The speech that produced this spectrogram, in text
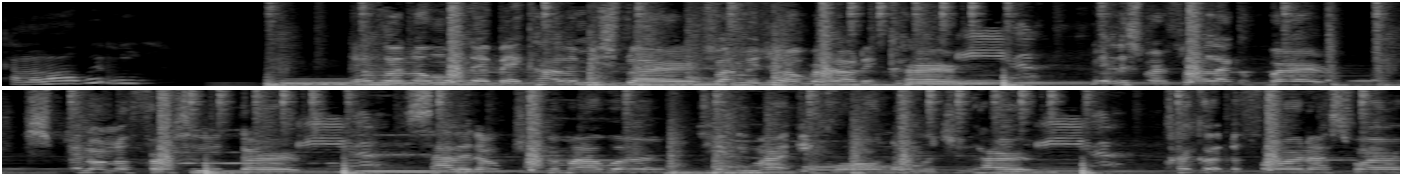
come along with me. Don't got no one that back calling me splurge. Let me jump right off the curb. Bentley spread fly like a bird. Spin on the first and the third. Solid, I'm keeping my word. Can't be my equal, I don't know what you heard. Crack up the phone, I swear.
